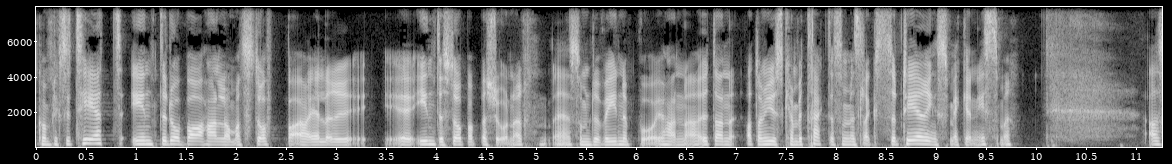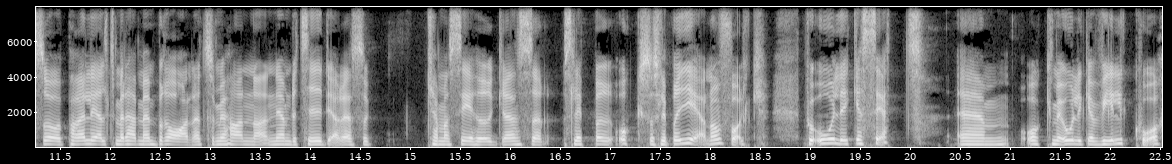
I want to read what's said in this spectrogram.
komplexitet inte då bara handlar om att stoppa eller eh, inte stoppa personer, eh, som du var inne på Johanna, utan att de just kan betraktas som en slags sorteringsmekanismer. Alltså parallellt med det här membranet som Johanna nämnde tidigare så kan man se hur gränser släpper, också släpper igenom folk på olika sätt ehm, och med olika villkor.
